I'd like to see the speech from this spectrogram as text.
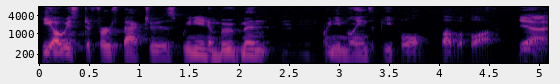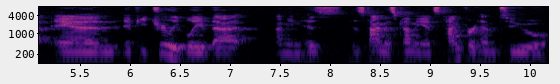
He always defers back to his we need a movement, Mm-hmm. we need millions of people, blah blah blah. Yeah, and if you truly believe that, I mean, his his time is coming. It's time for him to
